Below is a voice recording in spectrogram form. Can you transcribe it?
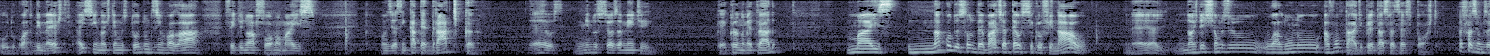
ou do quarto bimestre. Aí sim, nós temos todo um desenrolar feito de uma forma mais, vamos dizer assim, catedrática, né, minuciosamente é, cronometrada. Mas na condução do debate até o ciclo final, né, nós deixamos o, o, aluno à vontade para ele dar suas respostas. Nós fazemos a,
